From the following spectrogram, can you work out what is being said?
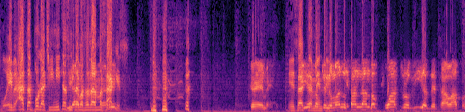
pues, hasta por la chinita si te vas a dar masajes. Créeme. Exactamente. Y que nomás nos están dando cuatro días de trabajo,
